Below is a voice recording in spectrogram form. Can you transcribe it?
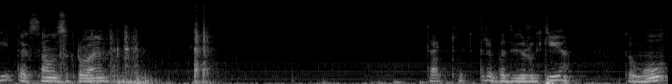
І так само закриваємо. Так, тут треба дві руки, тому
